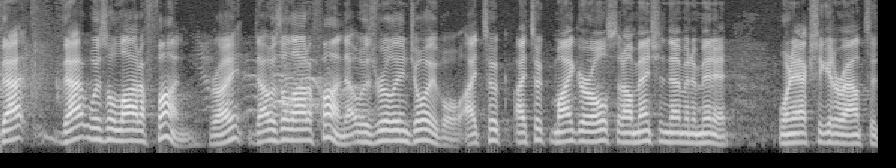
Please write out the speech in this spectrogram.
that that was a lot of fun, right? That was a lot of fun. That was really enjoyable. I took I took my girls, and I'll mention them in a minute when I actually get around to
